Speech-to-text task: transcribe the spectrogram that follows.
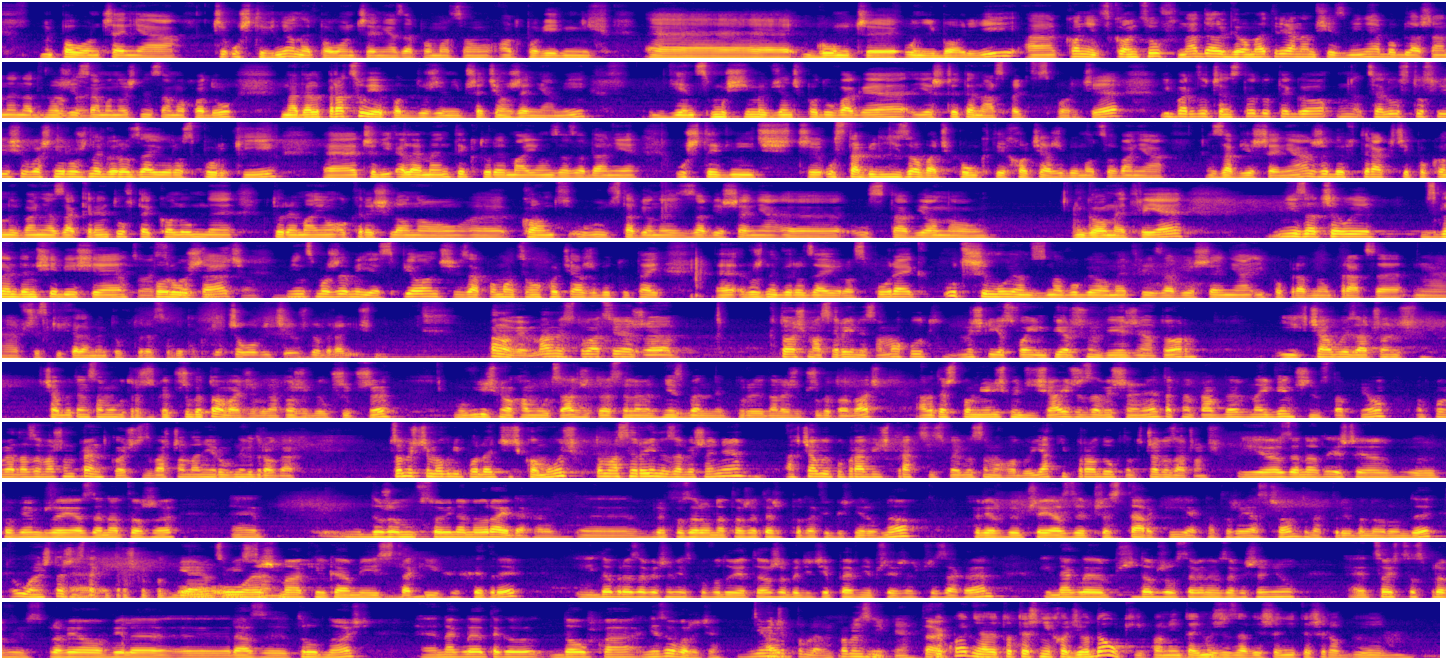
połączenia czy usztywnione połączenia za pomocą odpowiednich e, gum czy uniboli, a koniec końców nadal geometria nam się zmienia, bo blaszane nadwozie No tak. samonośne samochodu nadal pracuje pod dużymi przeciążeniami. Więc musimy wziąć pod uwagę jeszcze ten aspekt w sporcie i bardzo często do tego celu stosuje się właśnie różnego rodzaju rozpórki, e, czyli elementy, które mają za zadanie usztywnić czy ustabilizować punkty chociażby mocowania zawieszenia, żeby w trakcie pokonywania zakrętów te kolumny, które mają określoną e, kąt, ustawione zawieszenia, e, ustawioną geometrię, nie zaczęły względem siebie się jest poruszać, to- więc możemy je spiąć za pomocą chociażby tutaj e, różnego rodzaju rozpórek, utrzymując znowu geometrię zawieszenia i poprawną pracę e, wszystkich elementów, które sobie tak pieczołowicie już dobraliśmy. Panowie, mamy sytuację, że ktoś ma seryjny samochód, myśli o swoim pierwszym wyjeździe na tor i chciałby zacząć, chciałby ten samochód troszeczkę przygotować, żeby na torze był szybszy. Mówiliśmy o hamulcach, że to jest element niezbędny, który należy przygotować, ale też wspomnieliśmy dzisiaj, że zawieszenie tak naprawdę w największym stopniu odpowiada za Waszą prędkość, zwłaszcza na nierównych drogach. Co byście mogli polecić komuś, kto ma seryjne zawieszenie, a chciałby poprawić trakcję swojego samochodu? Jaki produkt, od czego zacząć? Jazda na, jeszcze ja y, powiem, że jazda na torze, e, dużo wspominamy o rajdach, ale e, wbrew pozorom na torze też potrafi być nierówno. Chociażby przejazdy przez tarki, jak na torze Jastrząb, na których będą rundy. Łęcz też jest taki troszkę podbijający Łęcz miejscami. ma kilka miejsc takich chytrych i dobre zawieszenie spowoduje to, że będziecie pewnie przejeżdżać przez zakręt i nagle przy dobrze ustawionym zawieszeniu e, coś, co sprawi, sprawiało wiele e, razy trudność, e, nagle tego dołka nie zauważycie. Nie będzie problemu, problem zniknie. Tak, Dokładnie, ale to też nie chodzi o dołki. Pamiętajmy, że zawieszenie też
